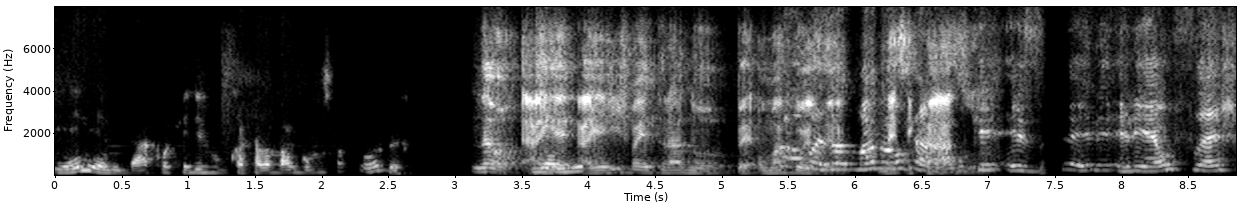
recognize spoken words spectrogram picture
E ele ia lidar com, aquele, com aquela bagunça toda. Não, E aí, aí- aí a gente vai entrar no. Uma não, coisa. mas, mas não, nesse cara, caso. porque ele, ele é o Flash,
